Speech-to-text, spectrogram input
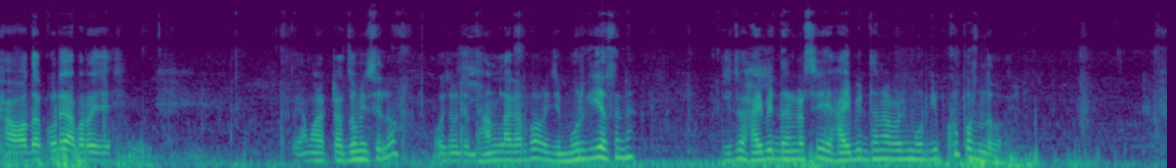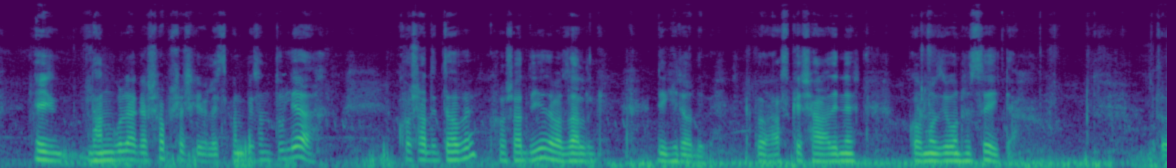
খাওয়া দাওয়া করে আবার ওই আমার একটা জমি ছিল, ওই জমিতে ধান লাগার পর ওই যে মুরগি আছে না, যেহেতু হাইব্রিড ধান কাটছি হাইব্রিড ধান আবার মুরগি খুব পছন্দ করে। এই ধানগুলো আগে সব শেষ করে ফেলেছি, এখন পেছন তুলিয়া খোসা দিতে হবে, খোসা দিয়ে আবার জাল দিয়ে ঘিরাও দেবে। তো আজকে সারাদিনের কর্মজীবন হচ্ছে এইটা। তো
